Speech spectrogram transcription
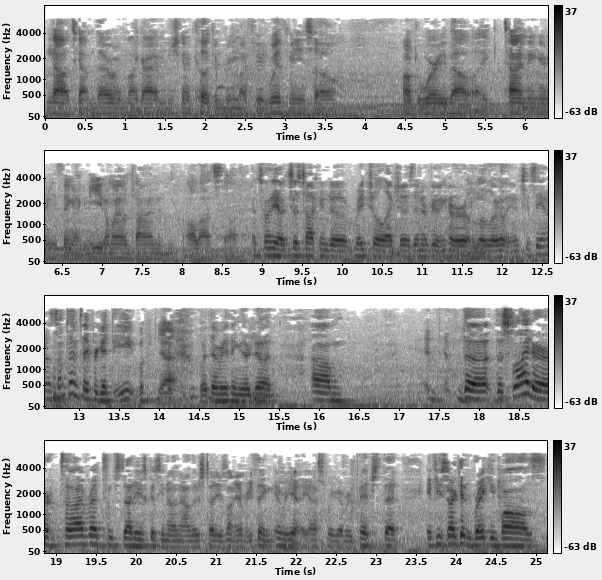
now it's gotten better. Where I'm like, all right, I'm just gonna cook and bring my food with me, so I don't have to worry about like timing or anything. I can eat on my own time and all that stuff. It's funny. I was just talking to Rachel. Actually, I was interviewing her a little earlier, and she said, "You know, sometimes they forget to eat with, Mm-hmm. Yeah. with everything they're doing." Um, the the slider. So I've read some studies because you know now there's studies on everything, every Mm-hmm. aspect, every pitch. That if you start getting breaking balls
